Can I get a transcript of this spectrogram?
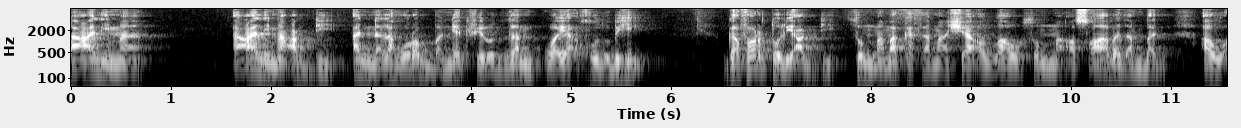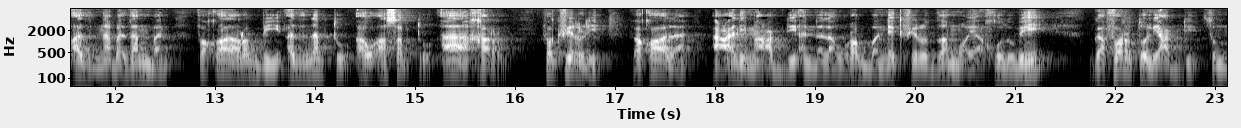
أعلم أعلم عبدي أن له ربا يكفر الذنب ويأخذ به؟ غفرت لعبدي ثم مكث ما شاء الله ثم أصاب ذنبا أو أذنب ذنبا فقال ربي أذنبت أو أصبت آخر فاغفر لي. فقال علم عبدي أن له ربا يكفر الذنب ويأخذ به. غفرت لعبدي ثم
